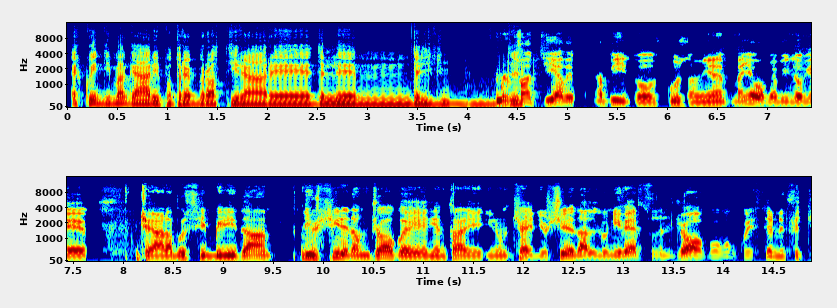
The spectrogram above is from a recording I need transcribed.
e quindi magari potrebbero attirare delle, mm, degli, Infatti io avevo capito, scusami, eh, ma io avevo capito che c'era la possibilità di uscire da un gioco e rientrare in un, cioè di uscire dall'universo del gioco con questi NFT.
